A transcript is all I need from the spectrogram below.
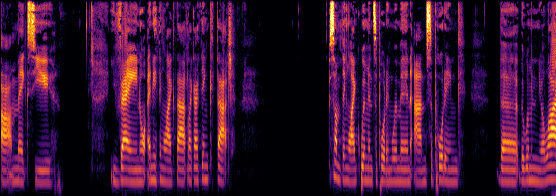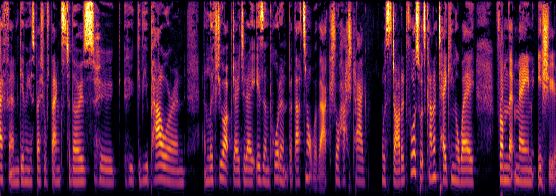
um, makes you you vain or anything like that. Like I think that something like women supporting women and supporting the the women in your life and giving a special thanks to those who who give you power and and lift you up day to day is important but that's not what the actual hashtag was started for so it's kind of taking away from that main issue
